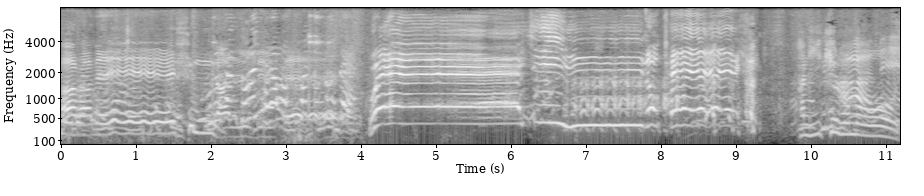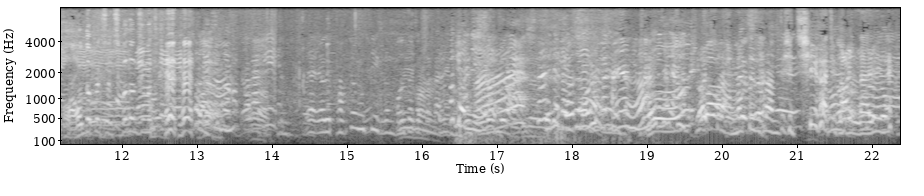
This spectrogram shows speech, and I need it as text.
바람에 흩날릴 때왜 이렇게? 한 2kg 넘어. 언더백스 집어던지면 돼. 안 먹던 사람들이 취해가지고 난리네.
